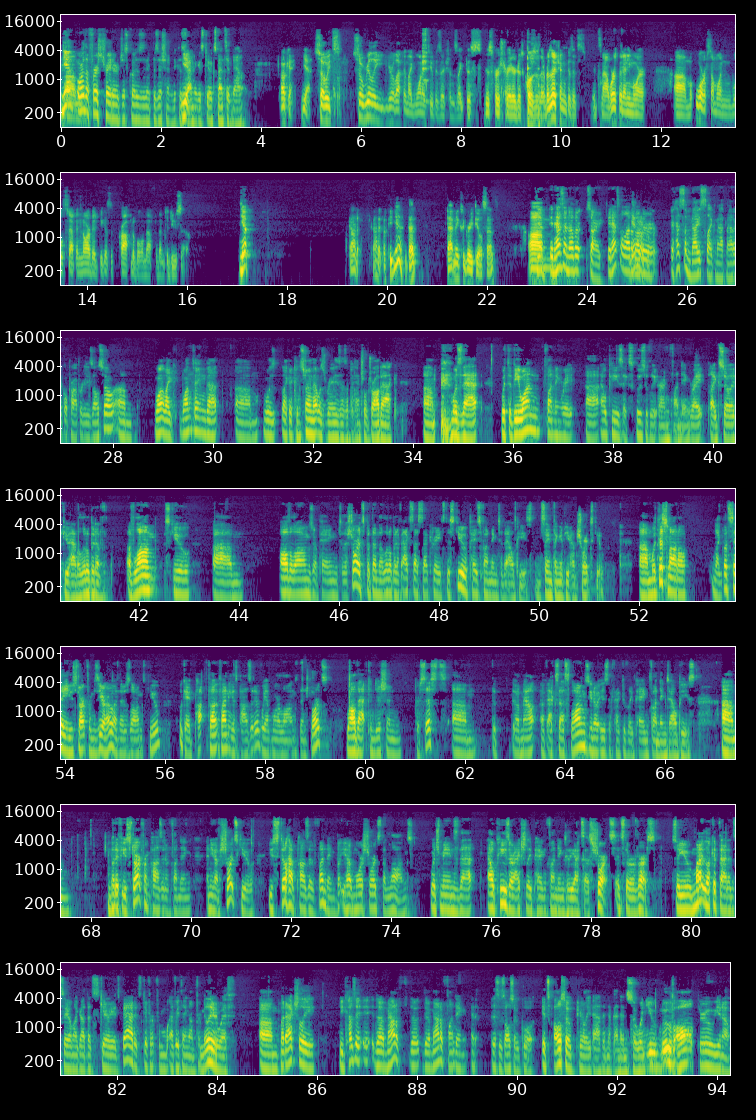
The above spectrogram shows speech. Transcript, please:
yeah, um, or the first trader just closes their position because yeah. funding is too expensive now. Okay, yeah. So it's so really you're left in like one or two positions. Like this this first trader just closes their position because it's it's not worth it anymore, um, or someone will step in and arbit because it's profitable enough for them to do so. Yep. Got it. Got it. Okay. Yeah. That that makes a great deal of sense. Um, yeah, it has another. Sorry, it has a lot of other. No, it has some nice like mathematical properties also. Um, well, like one thing that um, was like a concern that was raised as a potential drawback um, was that with the V1 funding rate, uh, LPs exclusively earn funding, right? Like, so if you have a little bit of, of long skew, um, all the longs are paying to the shorts, but then the little bit of excess that creates the skew pays funding to the LPs. And same thing if you have short skew. Um, with this model, like let's say you start from zero and there's long skew, okay, po- funding is positive. We have more longs than shorts. While that condition persists, um, the, the, amount of excess longs, you know, is effectively paying funding to LPs. Um, but if you start from positive funding and you have short skew, you still have positive funding, but you have more shorts than longs, which means that LPs are actually paying funding to the excess shorts. It's the reverse. So you might look at that and say, "Oh my God, that's scary. It's bad. It's different from everything I'm familiar with." Um, but actually, because it, it, the amount of the, the amount of funding and this is also cool it's also purely path independent so when you move all through you know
